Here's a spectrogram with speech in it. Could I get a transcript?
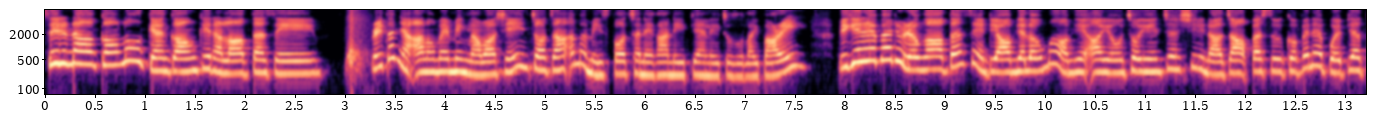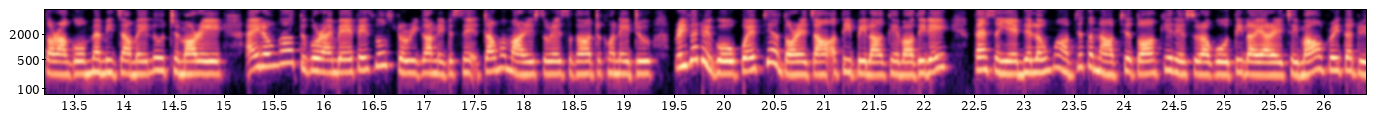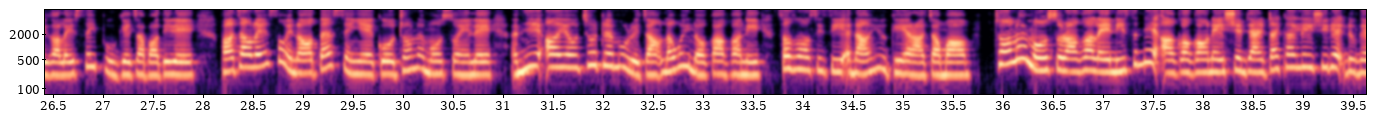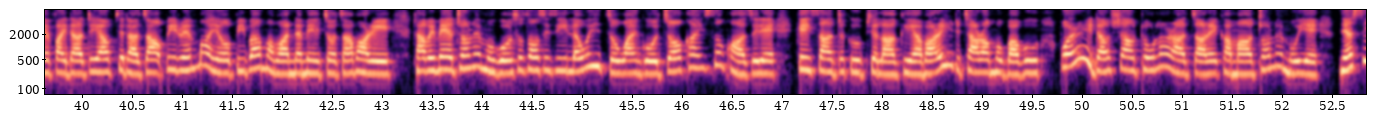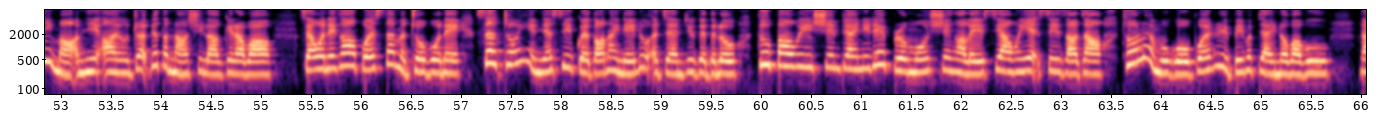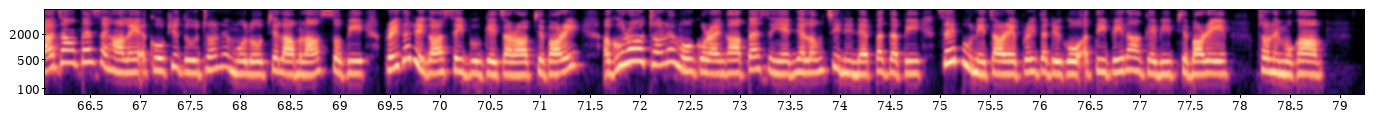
စေတနာကောင်းလို့ကံကောင်းခဲ့တာလားတန်စင် ပရိသတ်များအားလုံးပဲမင်္ဂလာပါရှင်ကြော်ကြား MMA Sport Channel ကနေပြန်လည်ကြိုဆိုလိုက်ပါရစေပြီးခဲ့တဲ့ဘက်တွေတုန်းကတန်းစင်တယောက်မျက်လုံးမအမြင်အာယုံချိုရင်ချက်ရှိနေတာကြောင့်ပတ်စုကိုဗစ်နဲ့ပွဲပြတ်သွားတာကိုမှတ်မိကြမယ်လို့ထင်ပါတယ်အဲဒီတုန်းကသူကိုယ်တိုင်ပဲ Facebook Story ကနေတဆင့်အတောင်းပန်ပါတယ်ဆိုတဲ့စကားတစ်ခွနဲ့တူပရိသတ်တွေကိုပွဲပြတ်သွားတဲ့အကြောင်းအသိပေးလာခဲ့ပါသေးတယ်တန်းစင်ရဲ့မျက်လုံးမှာပြဿနာဖြစ်သွားခဲ့တယ်ဆိုတာကိုသိလာရတဲ့အချိန်မှာပရိသတ်တွေကလည်းစိတ်ပူခဲ့ကြပါသေးတယ်ဘာကြောင့်လဲဆိုရင်တော့တန်းစင်ရဲ့ကိုတွန်းလွန်မို့ဆိုရင်လည်းအမြင်အာယုံချို့တက်မှုတွေကြောင့်လဝိတ်လောကကနေစောစောစီစီအနားယူခဲ့ရတာကြောင့် ပါထွန်လွင်မိုးဆိုတာကလည်းနီးစနစ်အားကောင်းကောင်းနဲ့ရှင်ပြိုင်တိုက်ခိုက်လေးရှိတဲ့လူငယ်ဖိုက်တာတယောက်ဖြစ်တာကြောင့်ပြည်တွင်းမှာရောပြည်ပမှာပါနာမည်ကျော်ကြားပါရယ်ဒါပေမဲ့ထွန်လွင်မိုးကိုစောစောစီစီလဝိကျိုးဝိုင်းကိုကြောခိုင်းစွန့်ခွာစေတဲ့ကိစ္စတစ်ခုဖြစ်လာခဲ့ရပါရယ်တခြားတော့မဟုတ်ပါဘူးပွဲရီတောက်လျှောက်ထိုးလာတာကြားတဲ့အခါမှာထွန်လွင်မိုးရဲ့မျက်စိမှာအမြင်အာရုံအတွက်ပြဿနာရှိလာခဲ့တာပါဆရာဝန်တွေကပွဲဆက်မထိုးဖို့နဲ့ဆက်တွန်းရင်မျက်စိကွယ်သွားနိုင်တယ်လို့အကြံပြုခဲ့တယ်လို့သူပါဝင်ရှင်ပြိုင်နေတဲ့ promotion ကလည်းဆရာဝန်ရဲ့အစီအစားကြောင့်ထွန်လွင်မိုးကိုပွဲရီပေးမပြိုင်တော့ပါဘူးဒါကြောင့်တန်းဆိုင်ဟာလည်းအကိုဖြစ်သူထွန်းလွင်မိုးလိုဖြစ်လာမလားဆိုပြီးပရိသတ်တွေကစိတ်ပူခဲ့ကြတာဖြစ်ပါတယ်။အခုတော့ထွန်းလွင်မိုးကိုယ်တိုင်ကတန်းစင်ရဲ့မျက်လုံးချီနေနဲ့ပတ်သက်ပြီးစိတ်ပူနေကြတဲ့ပရိသတ်တွေကိုအတိပေးလာခဲ့ပြီးဖြစ်ပါတယ်။ထွန်းလွင်မိုးက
